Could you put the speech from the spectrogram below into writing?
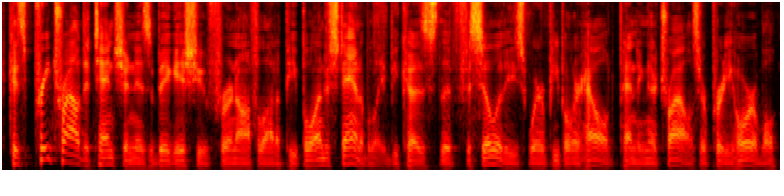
Because pretrial detention is a big issue for an awful lot of people, understandably, because the facilities where people are held pending their trials are pretty horrible.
